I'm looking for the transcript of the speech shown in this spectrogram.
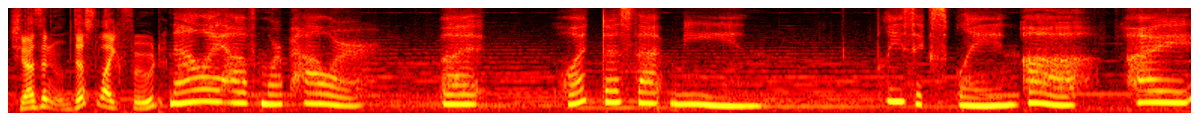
she doesn't dislike food. Now I have more power. But what does that mean? Please explain. Ah, I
